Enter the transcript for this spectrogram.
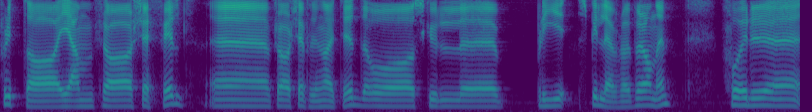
flytta hjem fra Sheffield, eh, fra Sheffield United, og skulle eh, bli spillerklar for Ranheim. For eh,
